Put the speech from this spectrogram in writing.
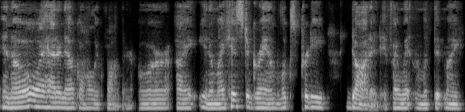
And oh, I had an alcoholic father, or I, you know, my histogram looks pretty dotted. If I went and looked at my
